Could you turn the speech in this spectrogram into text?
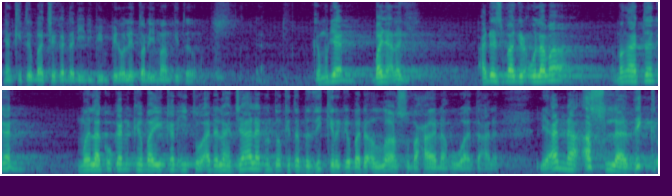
yang kita bacakan tadi dipimpin oleh tuan imam kita. Ya. Kemudian banyak lagi. Ada sebagian ulama mengatakan melakukan kebaikan itu adalah jalan untuk kita berzikir kepada Allah Subhanahu wa taala. Lianna asla zikr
